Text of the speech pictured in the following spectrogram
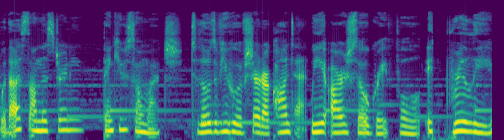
with us on this journey, Thank you so much. To those of you who have shared our content, we are so grateful. It really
